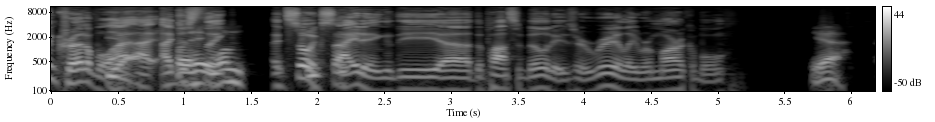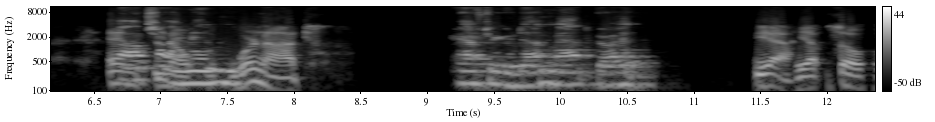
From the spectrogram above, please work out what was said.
incredible. Yeah. I, I just hey, think one, it's so exciting. The uh, the possibilities are really remarkable. Yeah. And, I'll you know, in. We're not. After you're done, Matt, go ahead. Yeah, yep. So,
